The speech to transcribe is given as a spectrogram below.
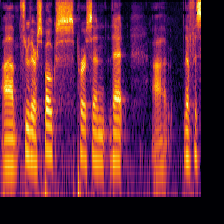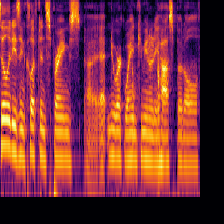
uh, through their spokesperson that uh, the facilities in Clifton Springs uh, at Newark Wayne Community Hospital.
